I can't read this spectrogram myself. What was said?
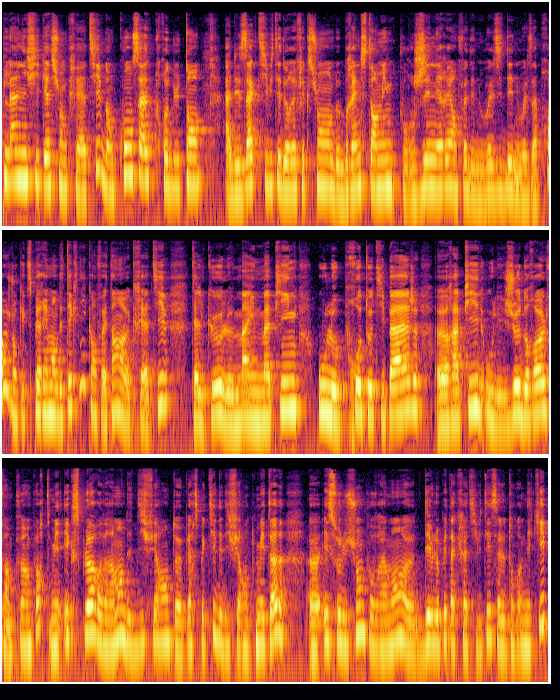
planification créative, donc consacre du temps à des activités de réflexion, de brainstorming pour générer en fait des nouvelles idées, de nouvelles approches. Donc expérimente des techniques en fait hein, créatives telles que le mind mapping ou le prototypage euh, rapide ou les jeux de rôle, enfin peu importe, mais explore vraiment des différentes perspectives, des différentes méthodes euh, et solutions pour vraiment euh, développer ta créativité et celle de ton équipe.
